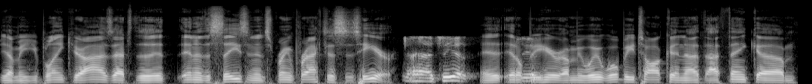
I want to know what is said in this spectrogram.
I mean, you blink your eyes after the end of the season and spring practice is here. That's it. It, it'll Yeah. be here. I mean, we, we'll be talking. I, I think um,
